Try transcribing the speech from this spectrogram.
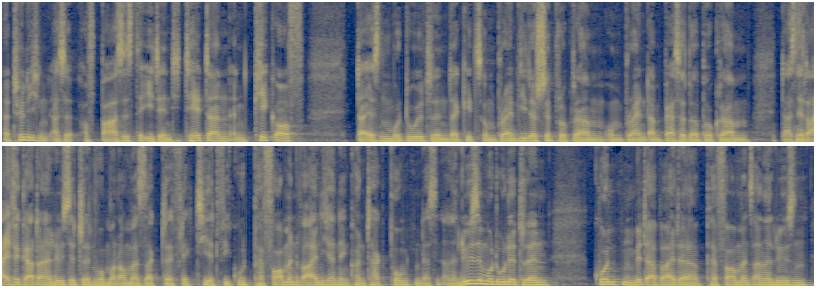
natürlich, also auf Basis der Identität dann ein Kickoff, da ist ein Modul drin, da geht es um Brand Leadership Programm, um Brand Ambassador Programm. Da ist eine Reifegradanalyse drin, wo man auch mal sagt, reflektiert, wie gut performen wir eigentlich an den Kontaktpunkten. Da sind Analysemodule drin, Kunden, Mitarbeiter, Performance-Analysen.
